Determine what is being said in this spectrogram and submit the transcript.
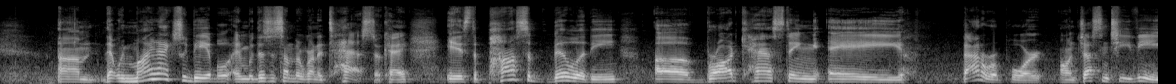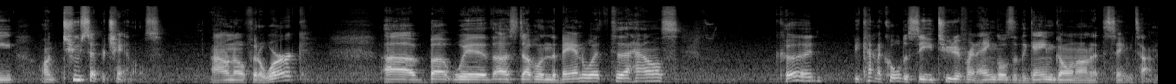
um, that we might actually be able, and this is something we're going to test, okay, is the possibility of broadcasting a battle report on Justin TV on two separate channels. I don't know if it'll work, uh, but with us doubling the bandwidth to the house, could be kind of cool to see two different angles of the game going on at the same time.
